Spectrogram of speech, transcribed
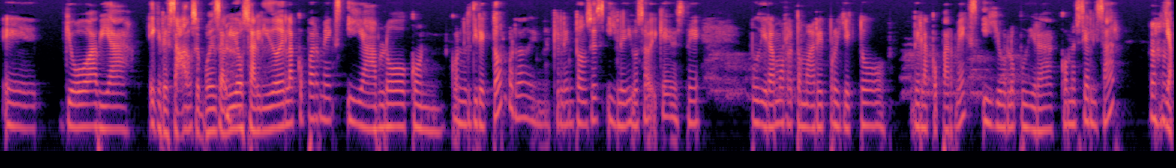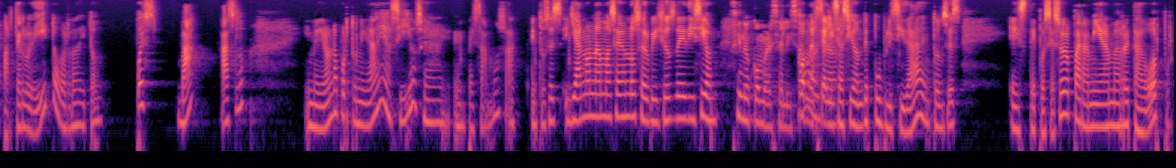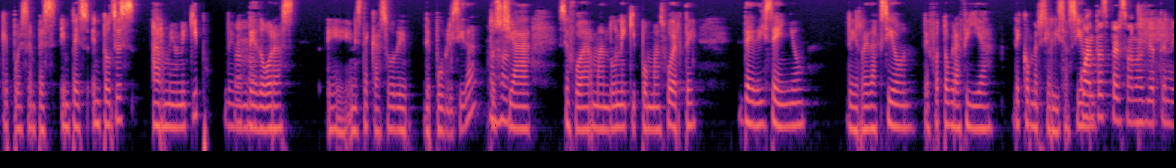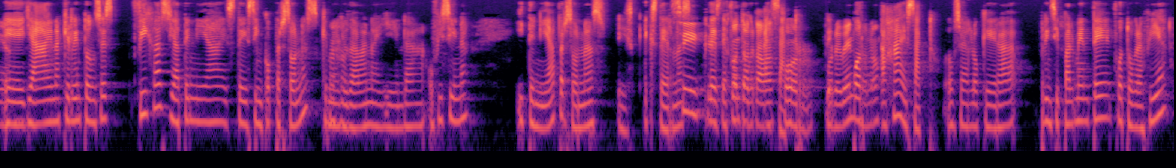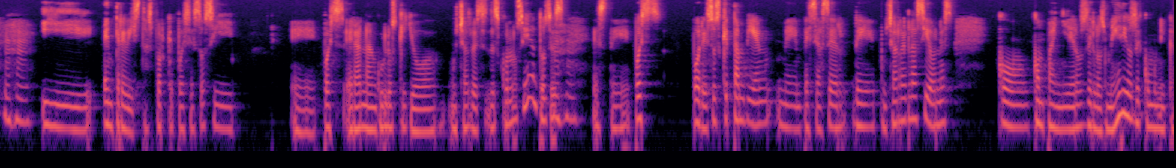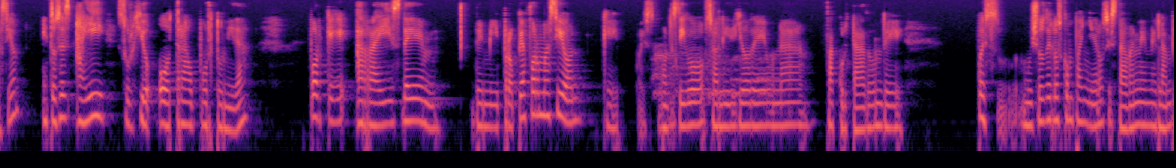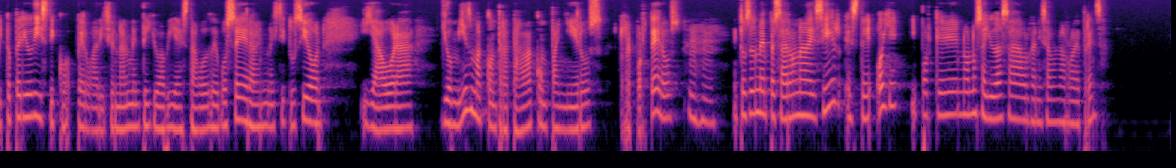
eh, yo había egresado, se puede salir, o salido de la Coparmex y hablo con, con el director, ¿verdad? En aquel entonces y le digo, ¿sabe qué? Este, pudiéramos retomar el proyecto de la Coparmex y yo lo pudiera comercializar Ajá. y aparte lo edito, ¿verdad? Y todo. Pues va, hazlo. Y me dieron la oportunidad y así, o sea, empezamos a... Entonces ya no nada más eran los servicios de edición, Sino comercializar. comercialización de publicidad. Entonces, este, pues eso para mí era más retador porque pues empe- empe- entonces armé un equipo de Ajá. vendedoras, eh, en este caso de, de publicidad. Entonces ya se fue armando un equipo más fuerte de diseño, de redacción, de fotografía, de comercialización. ¿Cuántas personas ya tenían? Eh, ya en aquel entonces, fijas, ya tenía este cinco personas que me Ajá. ayudaban allí en la oficina y tenía personas ex- externas sí, que desde contratabas fotogra- por, por evento, por- ¿no? Ajá, exacto. O sea, lo que era principalmente fotografía y entrevistas, porque pues eso sí, eh, pues eran ángulos que yo muchas veces desconocía. Entonces, este, pues por eso es que también me empecé a hacer de muchas relaciones con compañeros de los medios de comunicación. Entonces ahí surgió otra oportunidad, porque a raíz de, de mi propia formación, que pues como les digo, salí yo de una facultad donde pues muchos de los compañeros estaban en el ámbito periodístico, pero adicionalmente yo había estado de vocera en una institución y ahora yo misma contrataba compañeros reporteros. Entonces me empezaron a decir, este, oye, ¿y por qué no nos ayudas a organizar una rueda de prensa?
